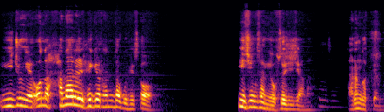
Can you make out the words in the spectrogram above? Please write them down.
이 중에 어느 하나를 해결한다고 해서 이 증상이 없어지지 않아. 다른 것 때문에.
